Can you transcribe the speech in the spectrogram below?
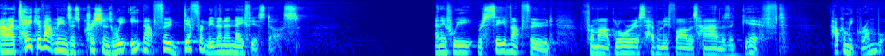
And I take it that means as Christians, we eat that food differently than an atheist does. And if we receive that food from our glorious Heavenly Father's hand as a gift, how can we grumble?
